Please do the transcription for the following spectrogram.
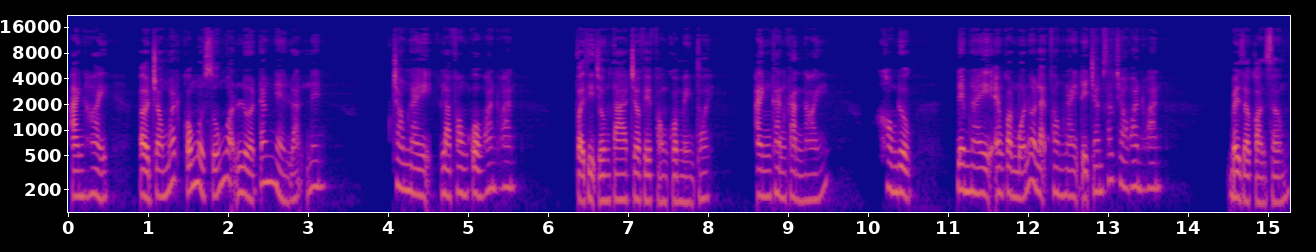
Anh hỏi, ở trong mắt có một số ngọn lửa đang nhảy loạn lên. Trong này là phòng của Hoan Hoan. Vậy thì chúng ta trở về phòng của mình thôi. Anh khăn khăn nói. Không được, đêm nay em còn muốn ở lại phòng này để chăm sóc cho Hoan Hoan. Bây giờ còn sớm.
